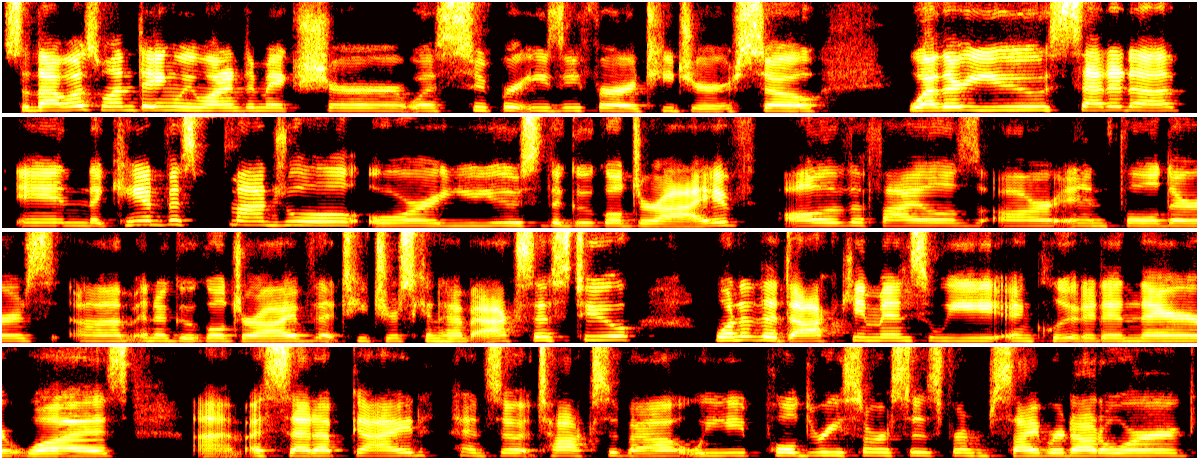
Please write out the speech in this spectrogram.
So that was one thing we wanted to make sure was super easy for our teachers. So whether you set it up in the Canvas module or you use the Google Drive, all of the files are in folders um, in a Google Drive that teachers can have access to. One of the documents we included in there was um, a setup guide. And so it talks about we pulled resources from cyber.org,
